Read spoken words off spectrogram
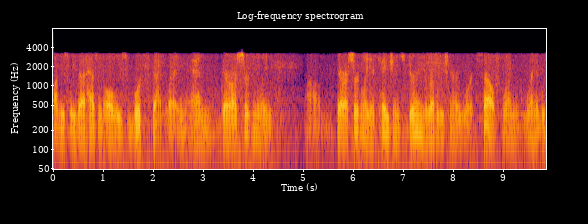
obviously that hasn't always worked that way. And there are certainly um, there are certainly occasions during the Revolutionary War itself when when it was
